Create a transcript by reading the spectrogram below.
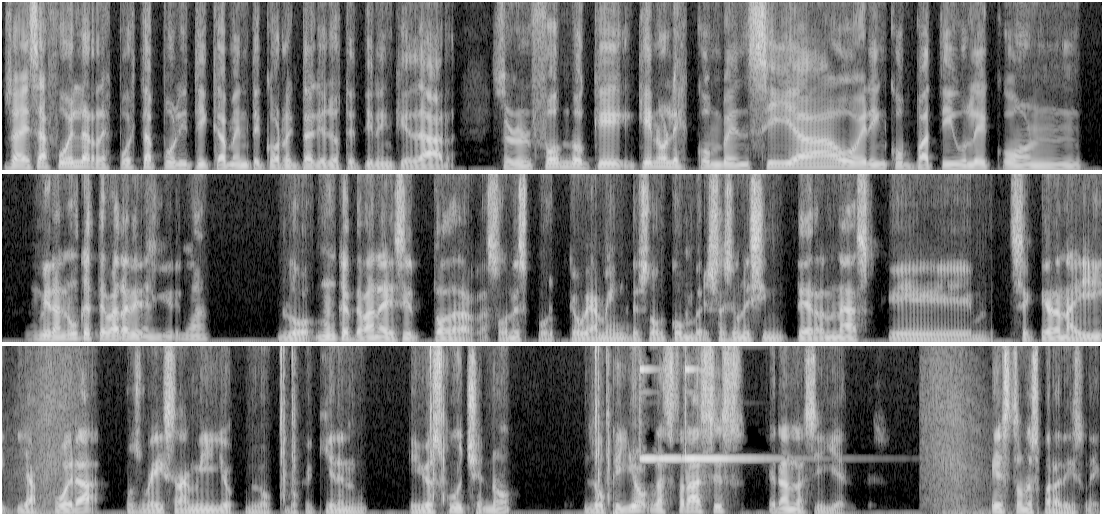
O sea, esa fue la respuesta políticamente correcta que ellos te tienen que dar. Pero en el fondo, ¿qué, qué no les convencía o era incompatible con... Mira, nunca te van a decir... Lo, nunca te van a decir todas las razones porque obviamente son conversaciones internas que se quedan ahí y afuera pues me dicen a mí yo, lo, lo que quieren que yo escuche, ¿no? Lo que yo, las frases eran las siguientes. Esto no es para Disney.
